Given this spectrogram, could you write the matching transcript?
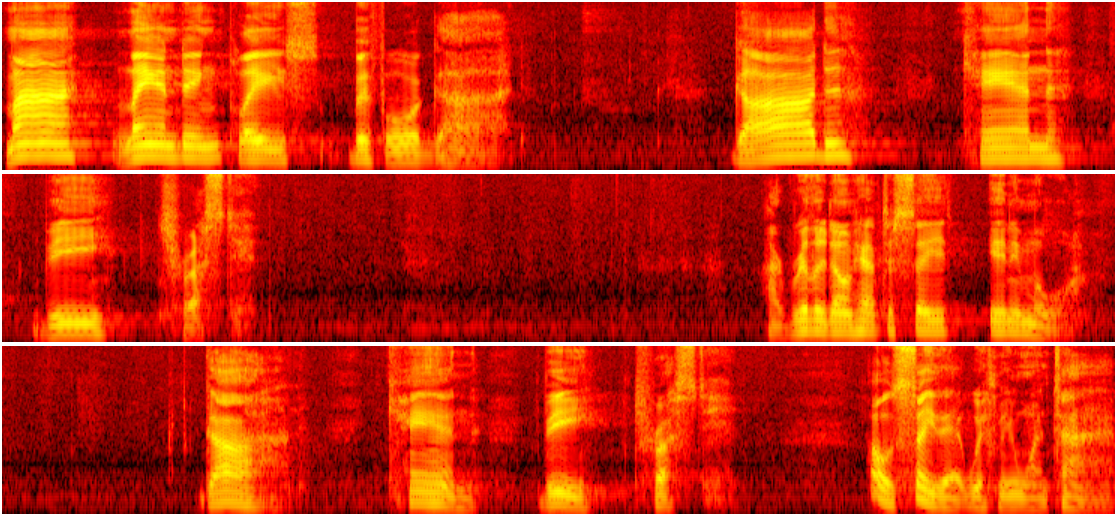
my landing place before God. God can be trusted. I really don't have to say it anymore. God can be trusted. Oh, say that with me one time.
